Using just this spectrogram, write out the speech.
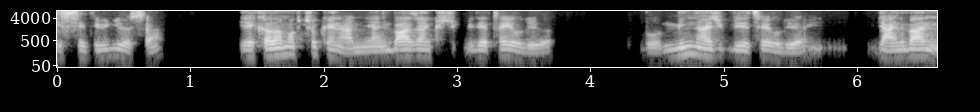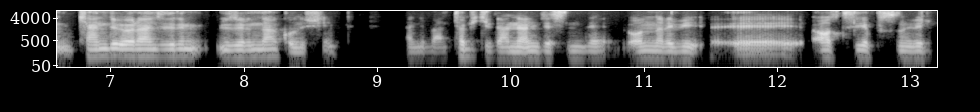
hissedebiliyorsa yakalamak çok önemli. Yani bazen küçük bir detay oluyor. Bu minnacık bir detay oluyor. Yani ben kendi öğrencilerim üzerinden konuşayım. Hani ben tabii ki de öncesinde onlara bir e, alt yapısını verip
